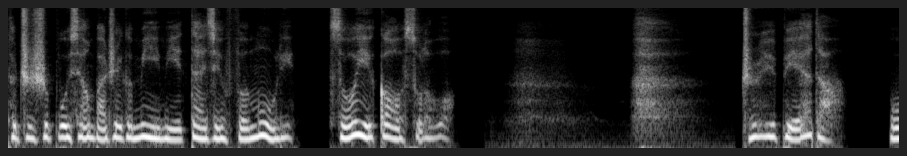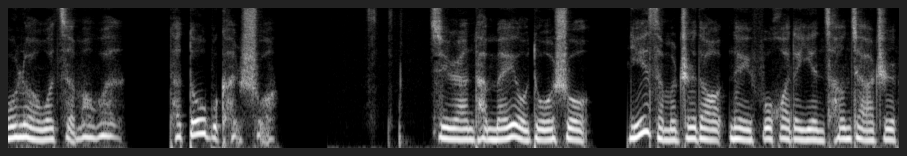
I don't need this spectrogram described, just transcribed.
他只是不想把这个秘密带进坟墓里，所以告诉了我。至于别的，无论我怎么问，他都不肯说。既然他没有多说。”你怎么知道那幅画的隐藏价值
